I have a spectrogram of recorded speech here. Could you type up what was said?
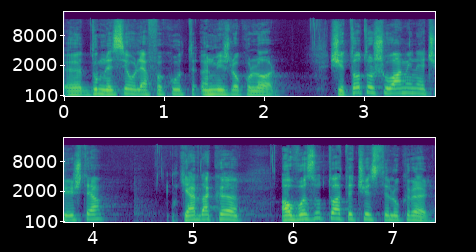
uh, Dumnezeu le-a făcut în mijlocul lor. Și totuși oamenii aceștia, chiar dacă au văzut toate aceste lucrări,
